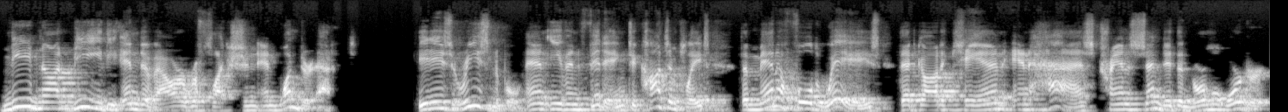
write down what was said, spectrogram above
need not be the end of our reflection and wonder at it. It is reasonable and even fitting to contemplate the manifold ways that God can and has transcended the normal order,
